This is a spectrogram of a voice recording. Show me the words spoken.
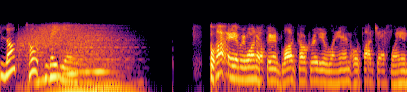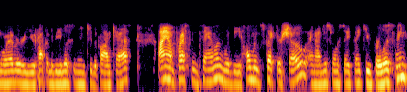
Blog Talk Radio. Well, hi everyone out there in Blog Talk Radio land or podcast land, wherever you happen to be listening to the podcast. I am Preston Sandlin with the Home Inspector Show, and I just want to say thank you for listening.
